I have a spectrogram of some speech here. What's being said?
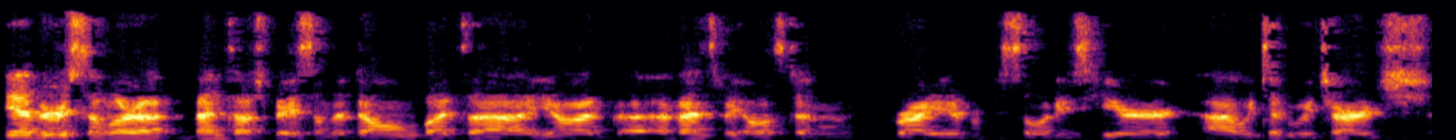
Yeah, very similar. Ben touched base on the dome, but uh, you know, uh, events we host in a variety of different facilities here, uh, we typically charge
